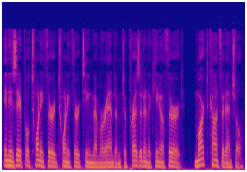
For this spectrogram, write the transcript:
In his April 23, 2013 memorandum to President Aquino III, marked confidential,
